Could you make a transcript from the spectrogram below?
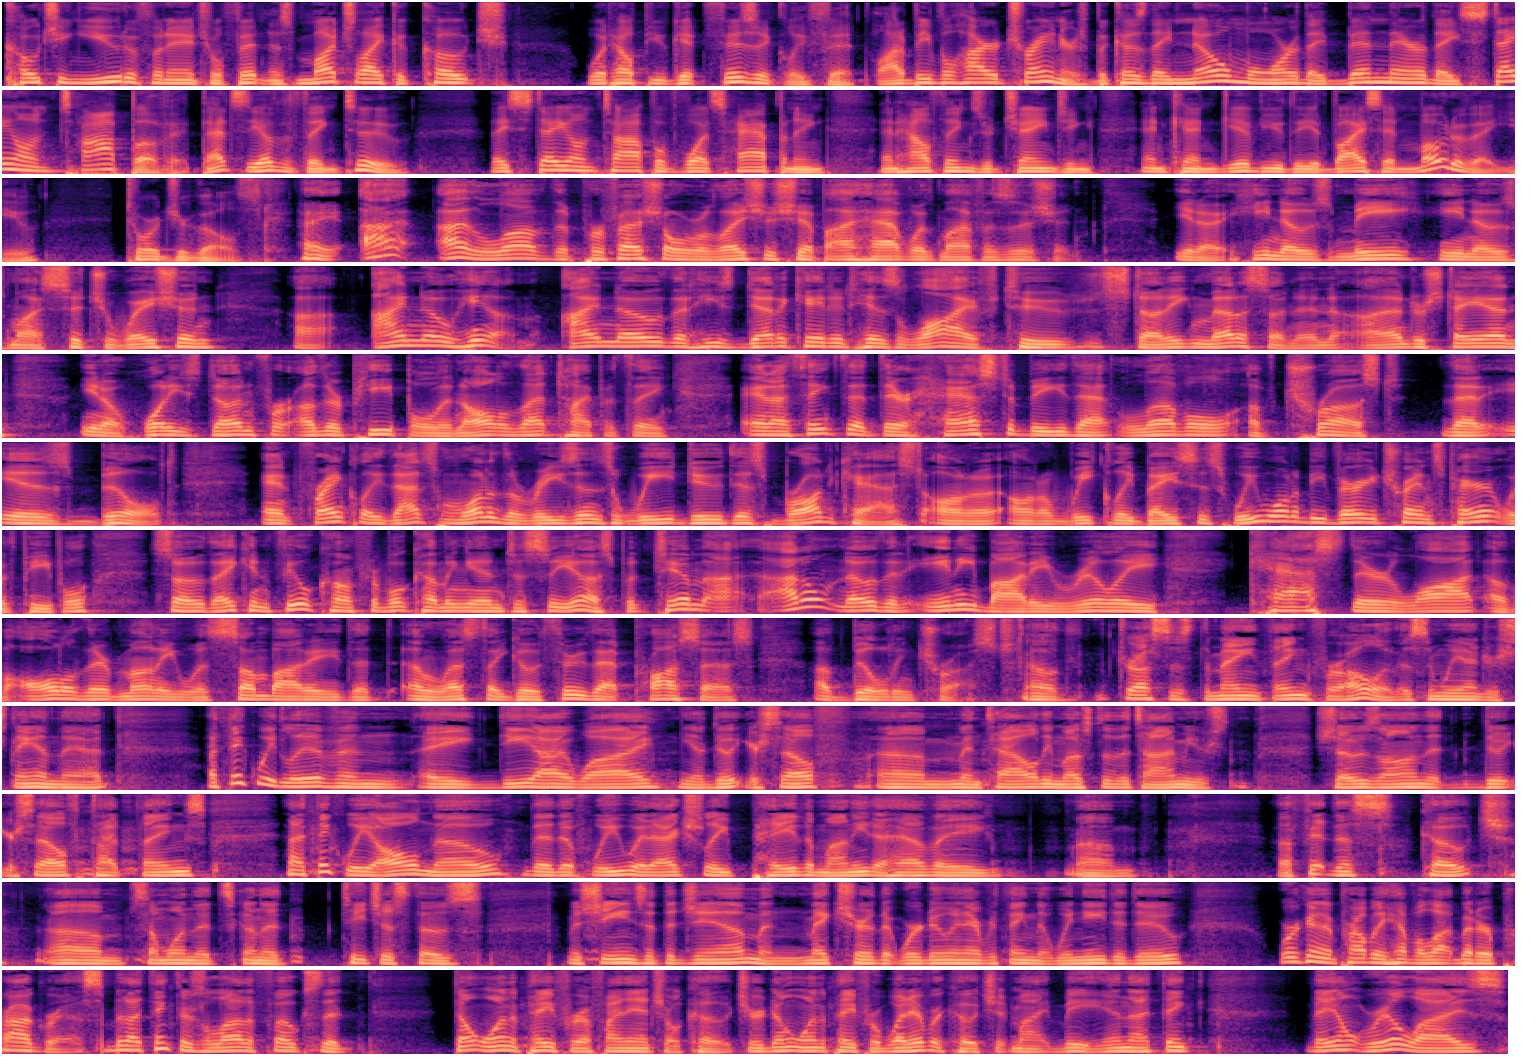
coaching you to financial fitness, much like a coach would help you get physically fit. A lot of people hire trainers because they know more, they've been there, they stay on top of it. That's the other thing, too. They stay on top of what's happening and how things are changing and can give you the advice and motivate you towards your goals. Hey, I, I love the professional relationship I have with my physician. You know, he knows me, he knows my situation. Uh, I know him. I know that he's dedicated his life to studying medicine, and I understand, you know, what he's done for other people and all of that type of thing. And I think that there has to be that level of trust that is built. And frankly, that's one of the reasons we do this broadcast on a, on a weekly basis. We want to be very transparent with people so they can feel comfortable coming in to see us. But Tim, I, I don't know that anybody really cast their lot of all of their money with somebody that unless they go through that process of building trust. Oh, trust is the main thing for all of us, and we understand that. I think we live in a DIY, you know, do it yourself um, mentality most of the time. Your shows on that do it yourself type things. And I think we all know that if we would actually pay the money to have a um, a fitness coach, um, someone that's going to teach us those machines at the gym and make sure that we're doing everything that we need to do, we're going to probably have a lot better progress. But I think there's a lot of folks that don't want to pay for a financial coach or don't want to pay for whatever coach it might be. And I think they don't realize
